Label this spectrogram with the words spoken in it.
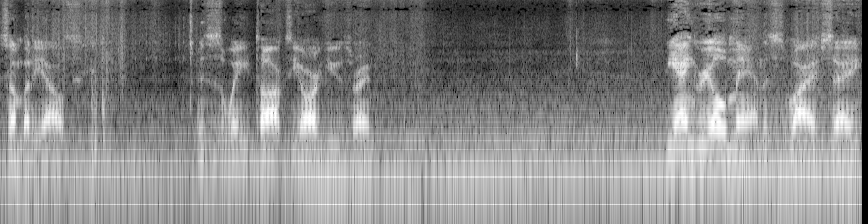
somebody else. This is the way he talks. He argues, right? The angry old man. This is why I say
